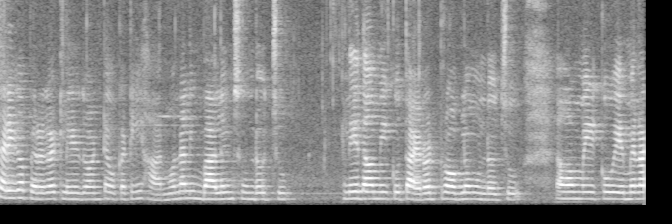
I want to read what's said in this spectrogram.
సరిగా పెరగట్లేదు అంటే ఒకటి హార్మోనల్ ఇంబ్యాలెన్స్ ఉండొచ్చు. లేదా మీకు థైరాయిడ్ ప్రాబ్లం ఉండొచ్చు. మీకు ఏమైనా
